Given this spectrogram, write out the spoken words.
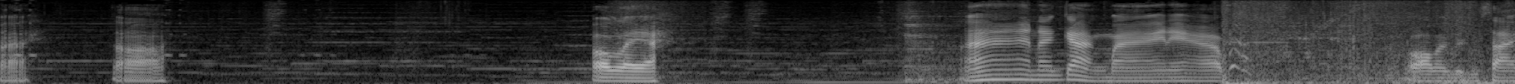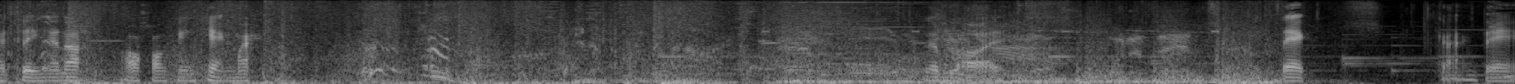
มาต่อออกอะไรอะ อ่าหน้ากากไม้นะครับก็มันเป็นสายเซ็งอะเนาะเอาของแข็งๆมา เรียบร้อย แตก กลางแตก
